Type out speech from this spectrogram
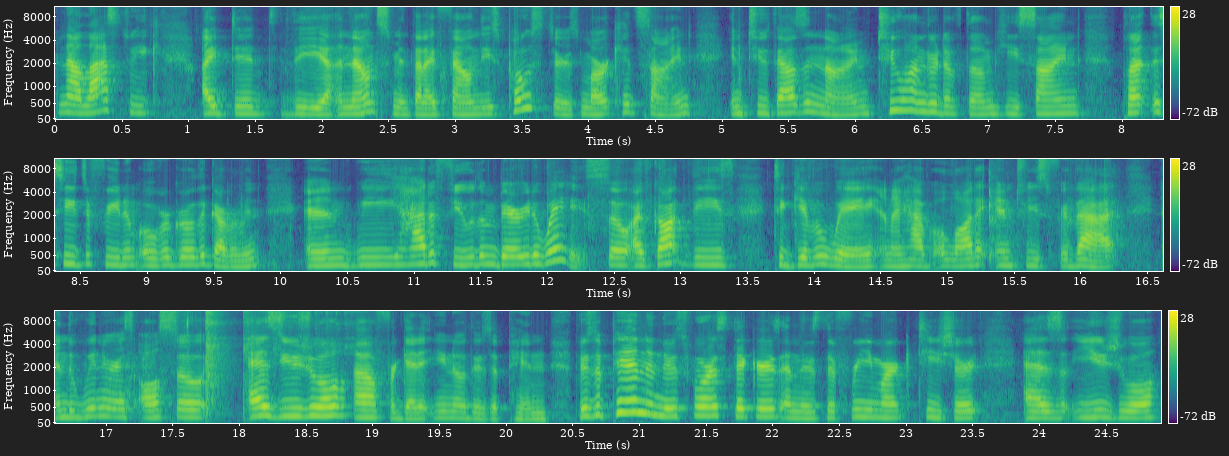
Now, last week I did the announcement that I found these posters Marc had signed in 2009. 200 of them he signed Plant the Seeds of Freedom, Overgrow the Government, and we had a few of them buried away. So I've got these to give away, and I have a lot of entries for that. And the winner is also, as usual, oh, forget it, you know there's a pin. There's a pin, and there's four stickers, and there's the free Marc t shirt, as usual.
